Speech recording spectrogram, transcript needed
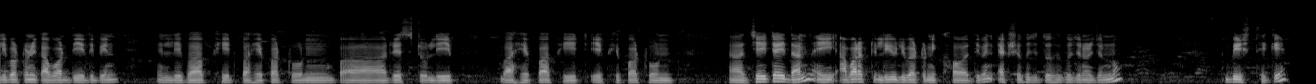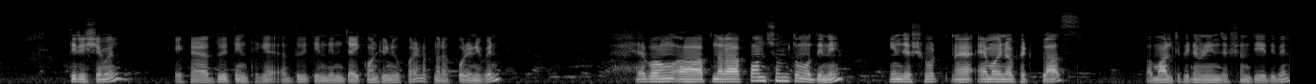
লিভারটনিক আবার দিয়ে দিবেন। লিভা ফিট বা হেপাটোন বা রেস্টোলিপ বা হেপাফিট এফ হেপাটোন যেইটাই দান, এই আবার একটি লিভারটনিক খাওয়া দিবেন, একশো কেজি দৈহিক ওজনের জন্য বিশ থেকে তিরিশ এম এল এখানে দুই, তিন থেকে, দুই, তিন দিন যাই কন্টিনিউ করেন, আপনারা করে নেবেন। এবং আপনারা পঞ্চমতম দিনে ইঞ্জেকশন অ্যামোনোভেট প্লাস বা মাল্টিভিটামিন ইঞ্জেকশন দিয়ে দিবেন।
